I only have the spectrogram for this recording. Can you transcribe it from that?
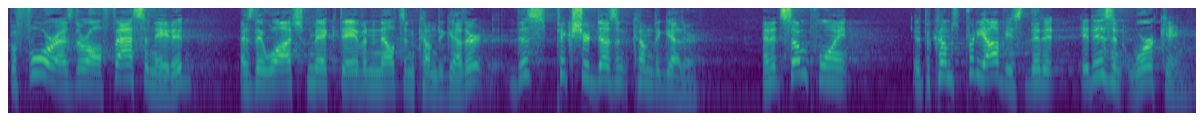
before, as they're all fascinated, as they watched Mick, David, and Elton come together, this picture doesn't come together. And at some point, it becomes pretty obvious that it, it isn't working,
